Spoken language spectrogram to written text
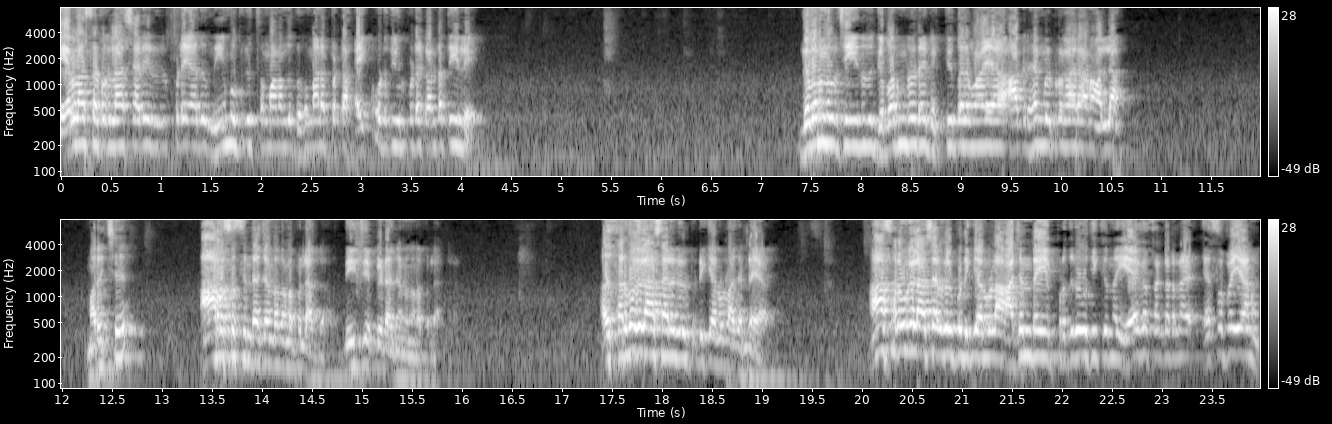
കേരള സർവകലാശാലയിൽ ഉൾപ്പെടെ അത് നിയമവിരുദ്ധമാണെന്ന് ബഹുമാനപ്പെട്ട ഹൈക്കോടതി ഉൾപ്പെടെ കണ്ടെത്തിയില്ലേ? ഗവർണർ ചെയ്യുന്നത് ഗവർണറുടെ വ്യക്തിപരമായ ആഗ്രഹങ്ങൾ പ്രകാരമാണോ? അല്ല. മറിച്ച് ആർ എസ് എസിന്റെ അജണ്ട നടപ്പിലാക്കുക. ബി ജെ പിയുടെ അജണ്ട നടപ്പിലാക്കുക. അത് സർവകലാശാലകൾ പിടിക്കാനുള്ള അജണ്ടയാണ്. ആ സർവകലാശാലകൾ പിടിക്കാനുള്ള അജണ്ടയെ പ്രതിരോധിക്കുന്ന ഏക സംഘടന എസ് എഫ് ഐ ആണ്.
